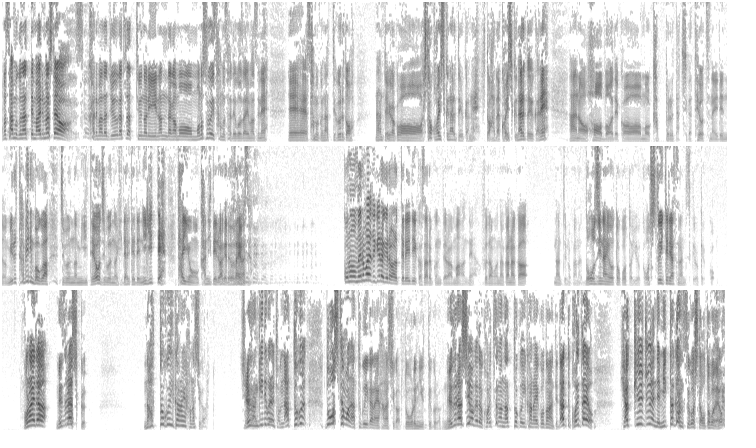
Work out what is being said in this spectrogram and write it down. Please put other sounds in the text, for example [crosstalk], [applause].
まあ、寒くなってまいりましたよ。すっかりまだ10月だっていうのになんだかもうものすごい寒さでございますね、えー寒くなってくるとなんというかこう人恋しくなるというかね。人肌恋しくなるというかね。あの方々でこうもうカップルたちが手をつないでるのを見るたびに僕は自分の右手を自分の左手で握って体温を感じているわけでございますよ。[laughs] この目の前でゲラゲラ笑ってる AD 笠原君っていうのはまあね普段はなかなかなんていうのかな動じない男というか落ち着いてるやつなんですけど結構。この間珍しく納得いかない話があると。白井さん聞いてくれよちょ納得どうしても納得いかない話があると俺に言ってくるわけ。珍しいわけだよこいつが納得いかないことなんて。だってこいつはよ190円で3日間過ごした男だよ。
